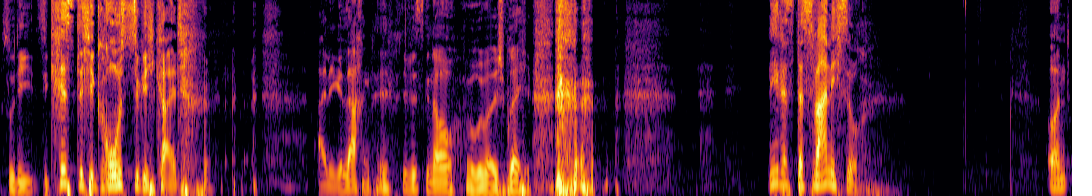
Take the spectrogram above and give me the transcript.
So die, die christliche Großzügigkeit. Einige lachen, ihr wisst genau, worüber ich spreche. nee, das, das war nicht so. Und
